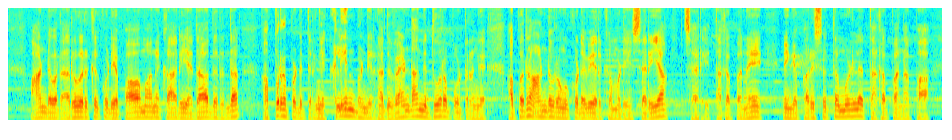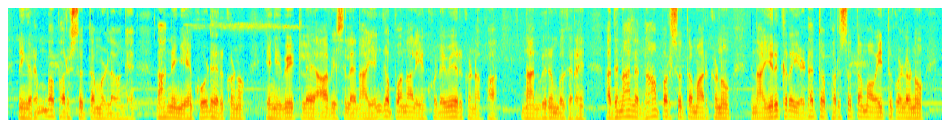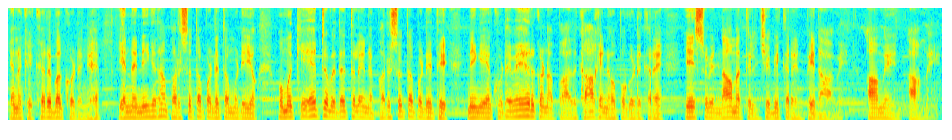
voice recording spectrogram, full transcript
ஆண்டவர் அருவருக்கக்கூடிய பாவமான காரியம் ஏதாவது இருந்தால் அப்புறப்படுத்துருங்க க்ளீன் பண்ணிடுங்க அது வேண்டாம்னு தூரம் போட்டுருங்க. அப்போ தான் ஆண்டவர் உங்கள் கூடவே இருக்க முடியும். சரியா? சரி தகப்பனே நீங்கள் பரிசுத்தமுள்ள தகப்பனப்பா. நீங்கள் ரொம்ப பரிசுத்தம் உள்ளவங்க நான் நீங்கள் என் கூட இருக்கணும். எங்கள் வீட்டில் ஆஃபீஸில் நான் எங்கே போனாலும் என் கூடவே இருக்கணும்ப்பா. நான் விரும்புகிறேன். அதனால் நான் பரிசுத்தமாக இருக்கணும். நான் இருக்கிற இடத்த பரிசுத்தமாக வைத்துக்கொள்ளணும் எனக்கு கிருப கொடுங்க. என்னை நீங்கள் தான் பரிசுத்தப்படுத்த முடியும். உமக்கு ஏற்ற விதத்தில் என்னை பரிசுத்தப்படுத்தி நீங்கள் என் கூடவே இருக்கணும்ப்பா அதுக்காக என்னை ஒப்பு கொடுக்குறேன். இயேசுவின் நாமத்தில் ஜெபிக்கிறேன் பிதாவே. ஆமேன் ஆமேன்.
